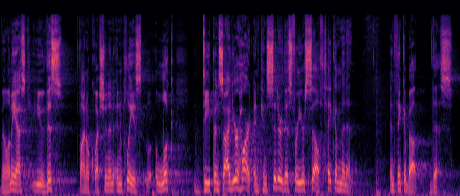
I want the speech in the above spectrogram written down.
Now, let me ask you this final question, and, and please look deep inside your heart and consider this for yourself. Take a minute and think about this.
